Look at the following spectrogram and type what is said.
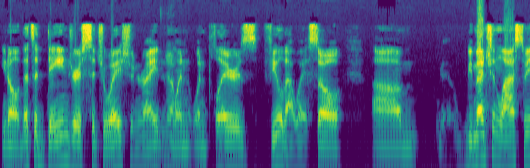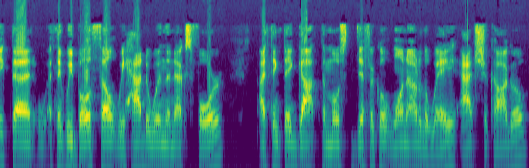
you know, that's a dangerous situation, right? Yeah. When when players feel that way. So um, we mentioned last week that I think we both felt we had to win the next four. I think they got the most difficult one out of the way at Chicago.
